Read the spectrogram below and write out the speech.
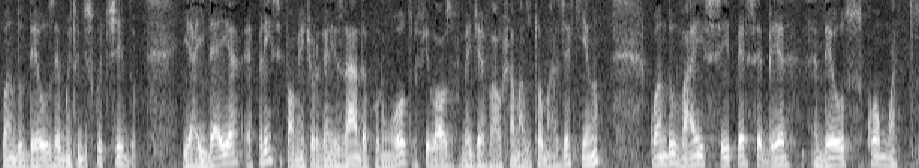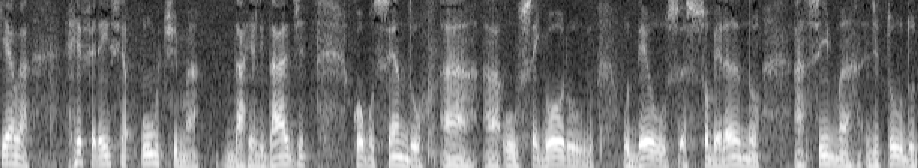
quando Deus é muito discutido. E a ideia é principalmente organizada por um outro filósofo medieval chamado Tomás de Aquino, quando vai se perceber Deus como aquela referência última da realidade, como sendo a, a, o Senhor, o, o Deus soberano acima de tudo,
